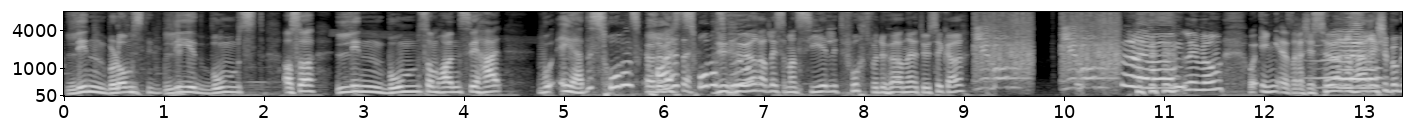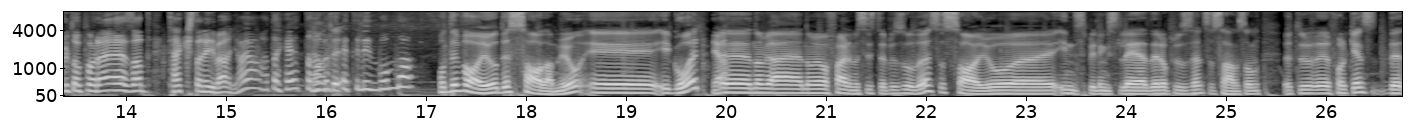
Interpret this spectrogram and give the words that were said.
Lindblomst, Lidbomst Altså, Lindbom, som han sier her. Hvor er det så vanskelig? Ja, det Har jeg verste, så du hører at liksom han sier litt fort, for du hører han er litt usikker. Lindbom! Og ingen, regissører regissøren her er ikke plukket opp på det. Sant? Tekstene de bare Ja, ja, det heter han vel Tette Lindbom, da. Og det var jo, det sa de jo i, i går, eh, når, vi, er- når vi var ferdig med siste episode. Så sa jo eh, innspillingsleder og produsent Så sa han sånn Vet du, eh, folkens, det,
